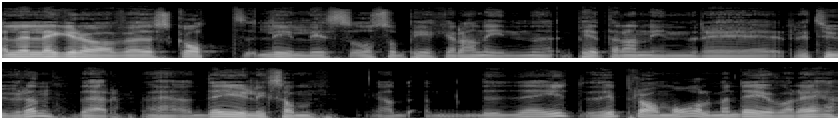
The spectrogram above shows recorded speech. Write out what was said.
eller lägger över skott, Lillis och så pekar han in, petar han in re, returen där. Eh, det är ju liksom, ja, det är ju det är ett bra mål, men det är ju vad det är.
